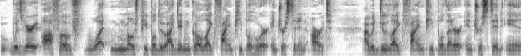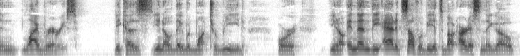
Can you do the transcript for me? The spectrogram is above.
was very off of what most people do. I didn't go like find people who are interested in art. I would do like find people that are interested in libraries because, you know, they would want to read or you know, and then the ad itself would be it's about artists and they go,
